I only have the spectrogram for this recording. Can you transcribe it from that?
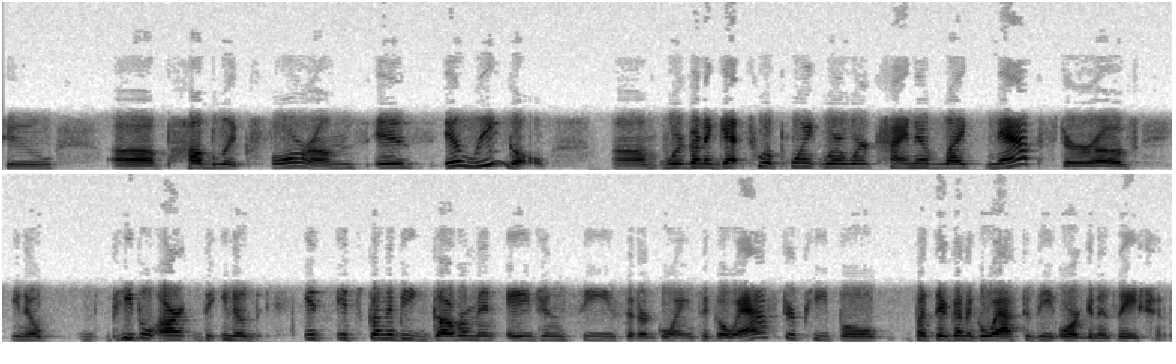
to uh, public forums is illegal. Um, we're going to get to a point where we're kind of like Napster of, you know, people aren't, you know, it, it's going to be government agencies that are going to go after people, but they're going to go after the organizations.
